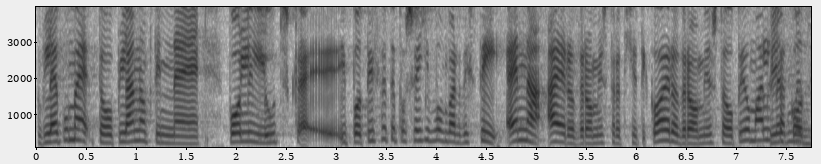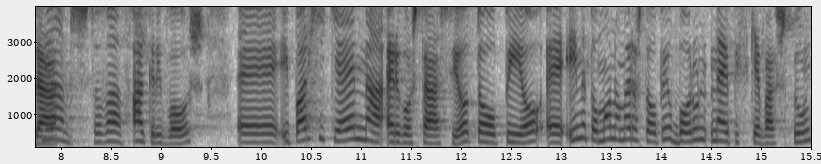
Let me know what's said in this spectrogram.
Βλέπουμε το πλάνο από την ε, πόλη Λούτσκ. Ε, υποτίθεται πως έχει βομβαρδιστεί ένα αεροδρόμιο, στρατιωτικό αεροδρόμιο, στο οποίο μάλιστα Βλέπουμε κοντά. Τις λάμψεις, στο βάθος. Ακριβώς. Ε, υπάρχει και ένα εργοστάσιο, το οποίο ε, είναι το μόνο μέρος στο οποίο μπορούν να επισκευαστούν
